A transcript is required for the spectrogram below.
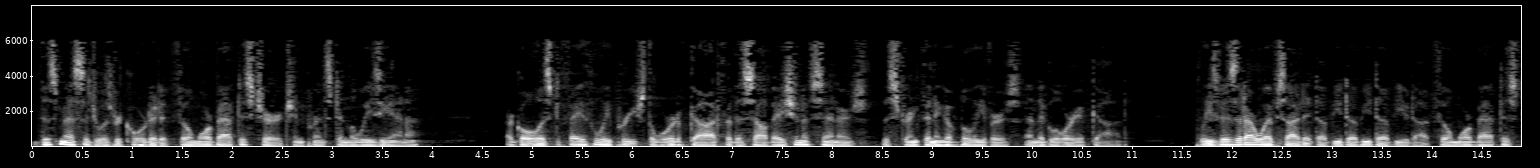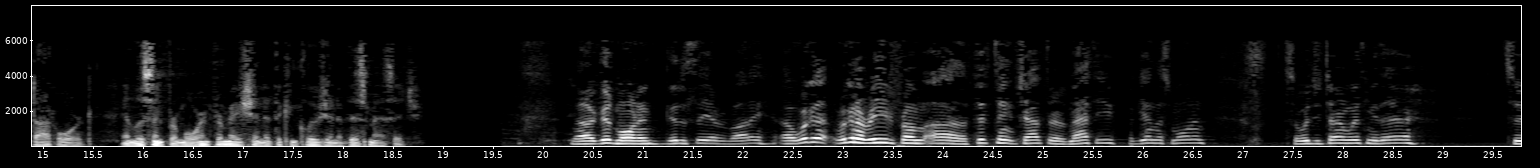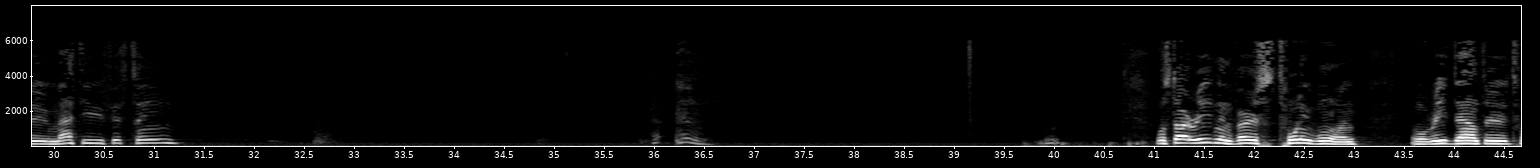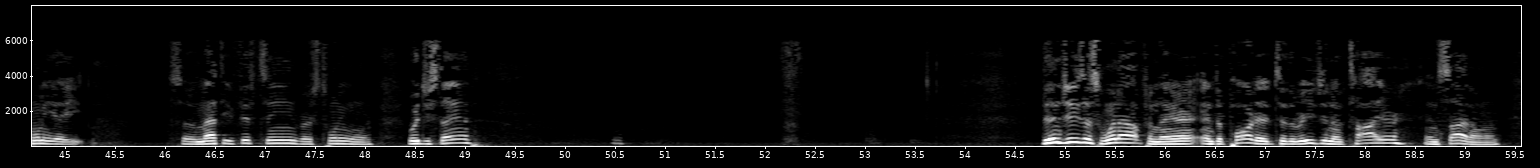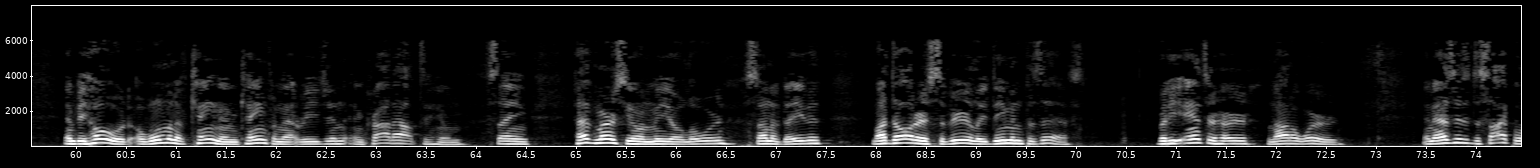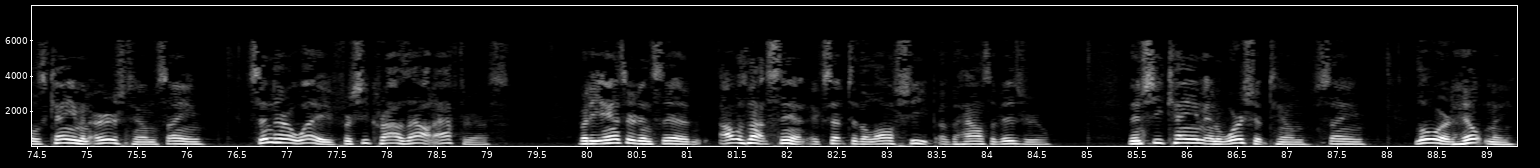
This message was recorded at Fillmore Baptist Church in Princeton, Louisiana. Our goal is to faithfully preach the Word of God for the salvation of sinners, the strengthening of believers, and the glory of God. Please visit our website at www.fillmorebaptist.org and listen for more information at the conclusion of this message. Uh, good morning. Good to see everybody. Uh, we're gonna we're gonna read from uh, the 15th chapter of Matthew again this morning. So would you turn with me there to Matthew 15? we'll start reading in verse 21 and we'll read down through 28. So Matthew 15 verse 21. Would you stand? Then Jesus went out from there and departed to the region of Tyre and Sidon. And behold, a woman of Canaan came from that region and cried out to him, saying, Have mercy on me, O Lord, son of David. My daughter is severely demon possessed. But he answered her not a word. And as his disciples came and urged him, saying, Send her away, for she cries out after us. But he answered and said, I was not sent except to the lost sheep of the house of Israel. Then she came and worshipped him, saying, Lord, help me.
